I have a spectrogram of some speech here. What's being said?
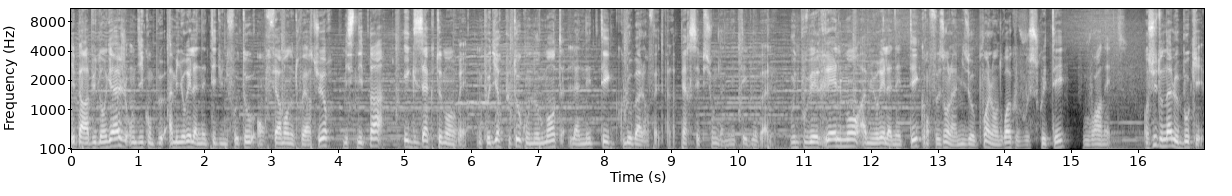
Et par abus de langage, on dit qu'on peut améliorer la netteté d'une photo en fermant notre ouverture, mais ce n'est pas exactement vrai. On peut dire plutôt qu'on augmente la netteté globale en fait, la perception de la netteté globale. Vous ne pouvez réellement améliorer la netteté qu'en faisant la mise au point à l'endroit que vous souhaitez voir net. Ensuite, on a le bokeh.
